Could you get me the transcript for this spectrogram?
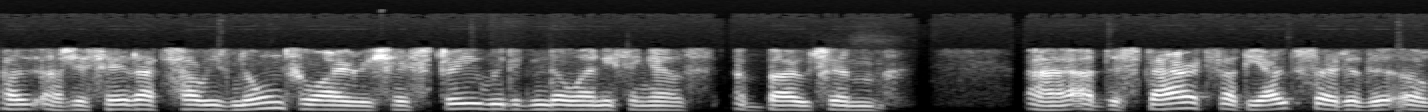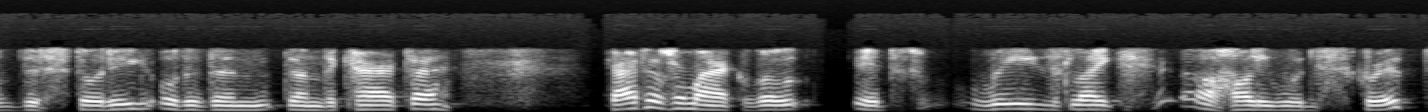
as you say, that's how he's known to Irish history. We didn't know anything else about him uh, at the start, at the outset of the, of the study, other than, than the Carta. Carta's remarkable it reads like a Hollywood script.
